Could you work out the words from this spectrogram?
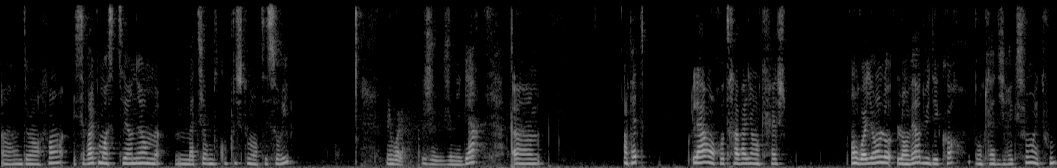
hein, de l'enfant. Et c'est vrai que moi, Sterner m'attire beaucoup plus que Montessori. Mais voilà, je, je m'égare. En fait, là, en retravaillant en crèche en voyant l'envers du décor, donc la direction et tout,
